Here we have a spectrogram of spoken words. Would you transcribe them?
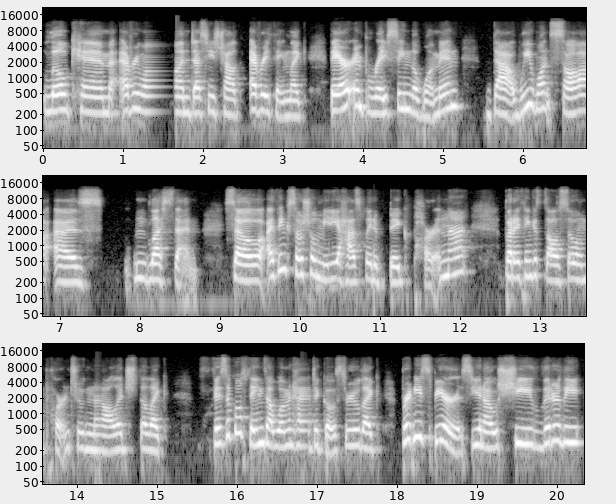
Lil Kim, everyone, Destiny's Child, everything. Like they are embracing the woman that we once saw as less than. So I think social media has played a big part in that. But I think it's also important to acknowledge the like physical things that women had to go through. Like Britney Spears, you know, she literally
